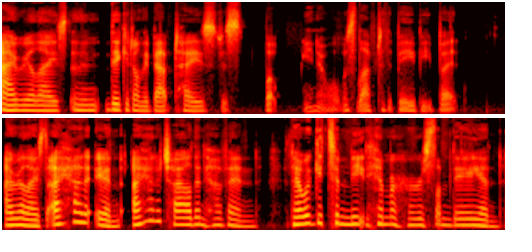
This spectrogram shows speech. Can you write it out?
I realized, and they could only baptize just what you know what was left of the baby, but I realized I had and I had a child in heaven, and I would get to meet him or her someday, and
